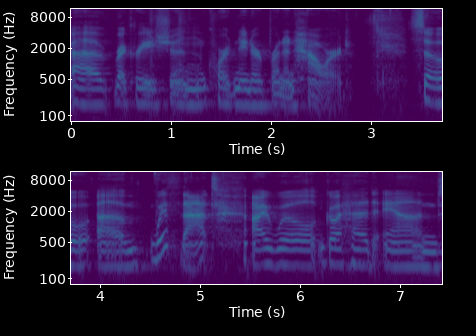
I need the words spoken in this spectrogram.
uh, Recreation Coordinator Brennan Howard. So um, with that, I will go ahead and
